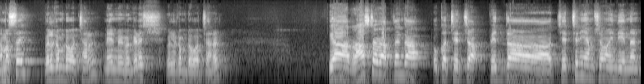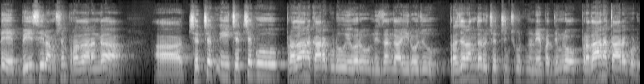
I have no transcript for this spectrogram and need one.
నమస్తే వెల్కమ్ టు అవర్ ఛానల్ నేను మీ Venkatesh welcome to our channel ఇక రాష్ట్ర వ్యాప్తంగా ఒక చర్చ పెద్ద చర్చనీయాంశం అయింది ఏంటంటే బీసీల అంశం ప్రధానంగా చర్చకు ఈ చర్చకు ప్రధాన కారకుడు ఎవరు? నిజంగా ఈరోజు ప్రజలందరూ చర్చించుకుంటున్న నేపథ్యంలో ప్రధాన కారకుడు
